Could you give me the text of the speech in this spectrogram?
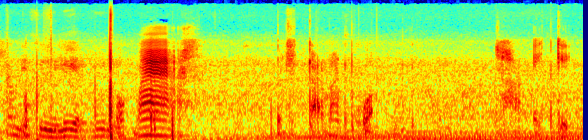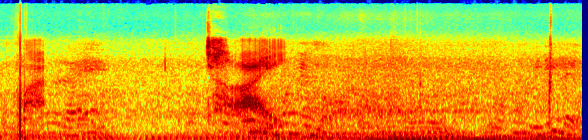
ท่านได้ซื้อเลขด้วยออกมาปฏิการมันกว่าชายเก่งมาก เท่าไหร่ ชาย ไม่หมอมีนี่เลย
